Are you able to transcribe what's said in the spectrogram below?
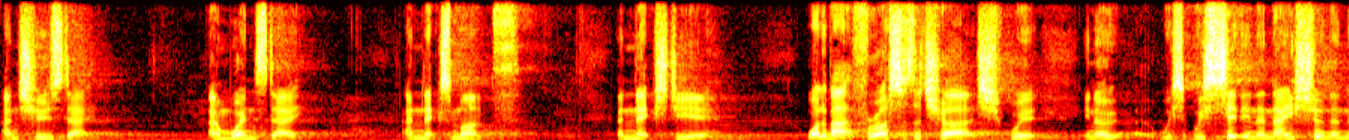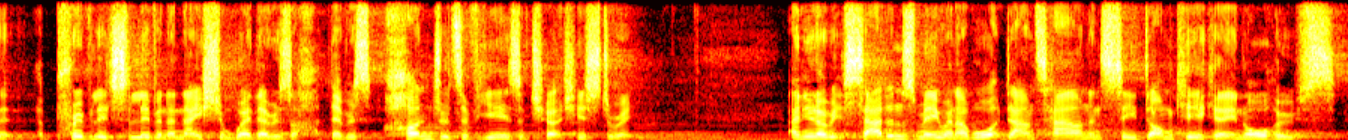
and Tuesday and Wednesday and next month and next year. What about for us as a church? we you know, we, we sit in a nation and a privilege to live in a nation where there is, a, there is hundreds of years of church history. And, you know, it saddens me when I walk downtown and see Domkirke in Aarhus.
